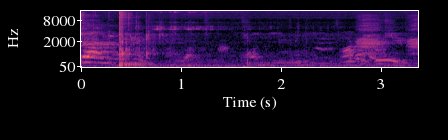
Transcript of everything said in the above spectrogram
Thank you.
